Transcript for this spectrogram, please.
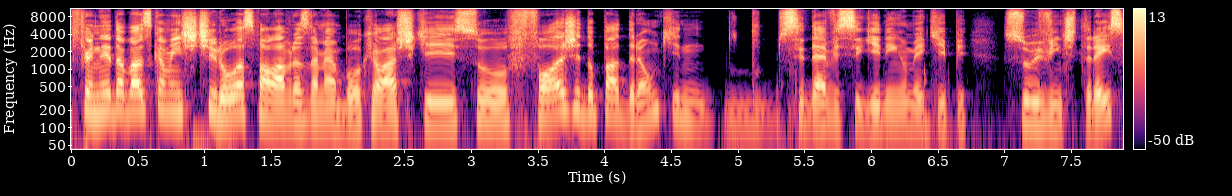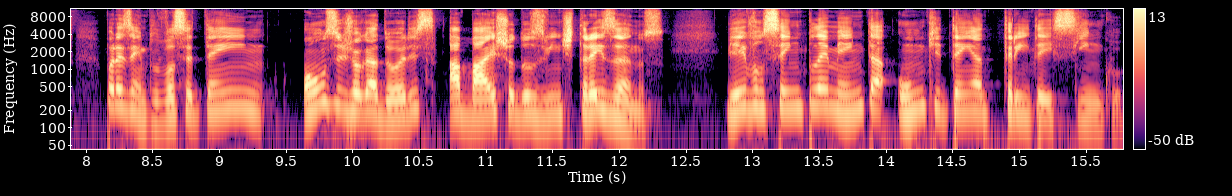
Ferneda basicamente tirou as palavras da minha boca. Eu acho que isso foge do padrão que se deve seguir em uma equipe sub-23. Por exemplo, você tem 11 jogadores abaixo dos 23 anos. E aí você implementa um que tenha 35,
